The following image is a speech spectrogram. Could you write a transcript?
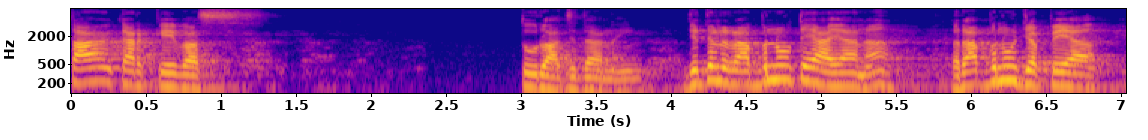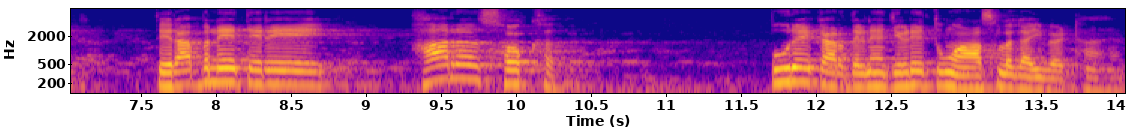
ਤਾਂ ਕਰਕੇ ਬਸ ਤੂੰ ਰੱਜਦਾ ਨਹੀਂ। ਜਿੱਦਣ ਰੱਬ ਨੂੰ ਤੇ ਆਇਆ ਨਾ, ਰੱਬ ਨੂੰ ਜਪਿਆ, ਤੇ ਰੱਬ ਨੇ ਤੇਰੇ ਹਰ ਸੁੱਖ ਪੂਰੇ ਕਰ ਦੇਣੇ ਜਿਹੜੇ ਤੂੰ ਆਸ ਲਗਾਈ ਬੈਠਾ ਹੈ।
